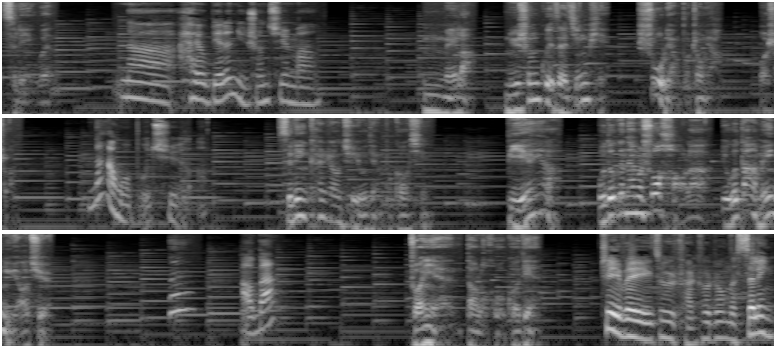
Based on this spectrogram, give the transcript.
司令问。那还有别的女生去吗？嗯，没了。女生贵在精品，数量不重要。我说。那我不去了。司令看上去有点不高兴。别呀，我都跟他们说好了，有个大美女要去。嗯，好吧。转眼到了火锅店，这位就是传说中的司令，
